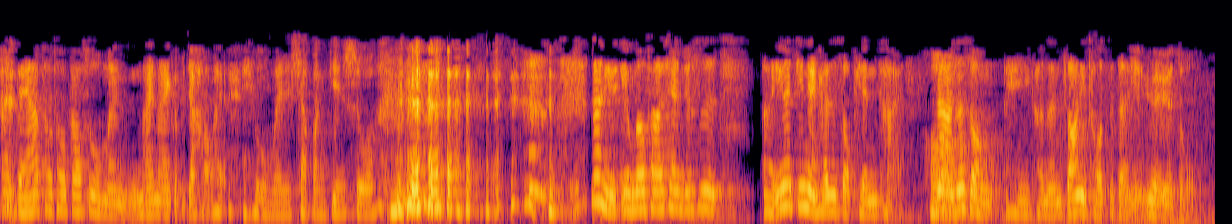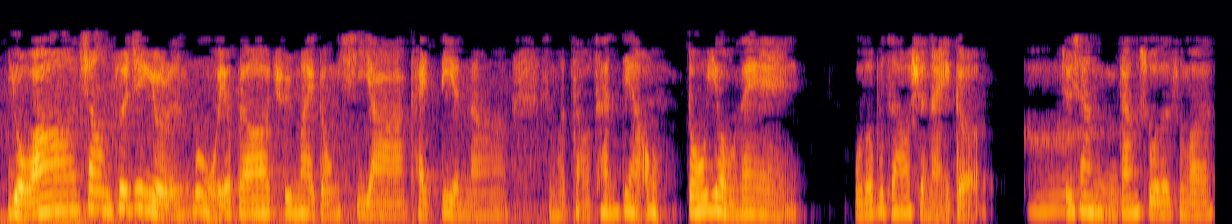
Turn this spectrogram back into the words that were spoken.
哎，等下偷偷告诉我们买哪一个比较好嘿？我们下房间说。那你有没有发现，就是呃，因为今年开始走偏财，那那种哎，可能找你投资的人也越来越多。有啊，像最近有人问我要不要去卖东西啊，开店啊，什么早餐店哦。都有呢，我都不知道选哪一个。哦。就像你刚刚说的什么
